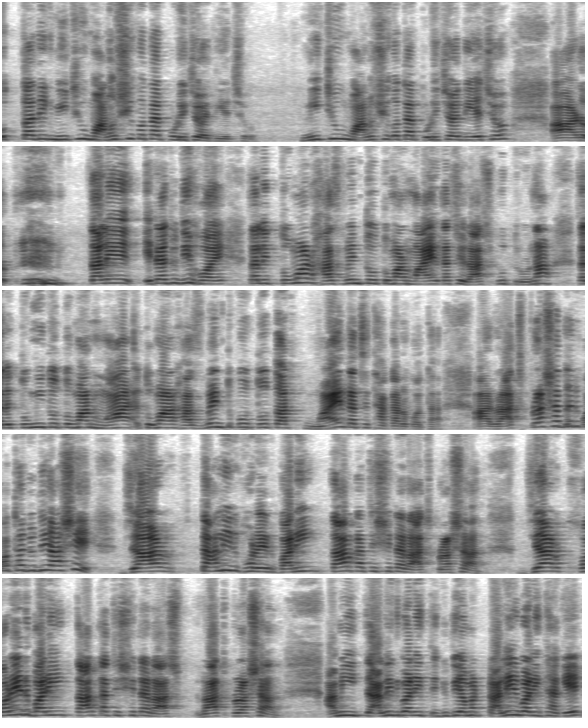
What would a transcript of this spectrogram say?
অত্যাধিক নিচু মানসিকতার পরিচয় দিয়েছ। নিচু মানসিকতার পরিচয় দিয়েছ। আর তাহলে এটা যদি হয়, তাহলে তোমার হাজব্যান্ড তো তোমার মায়ের কাছে রাজপুত্র না? তাহলে তুমি তো তোমার মা, তোমার হাজবেন্ডকে তো তার মায়ের কাছে থাকার কথা। আর রাজপ্রাসাদের কথা যদি আসে, যার টালির ঘরের বাড়ি তার কাছে সেটা রাজপ্রাসাদ। যার খড়ের বাড়ি তার কাছে সেটা রাজ, রাজপ্রাসাদ। আমি টালির বাড়িতে যদি আমার টালির বাড়ি থাকে,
